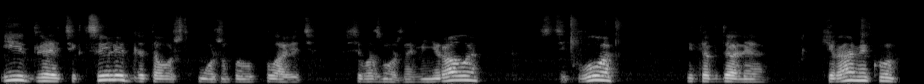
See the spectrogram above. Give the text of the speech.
И для этих целей, для того, чтобы можно было плавить всевозможные минералы, стекло и так далее, керамику,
